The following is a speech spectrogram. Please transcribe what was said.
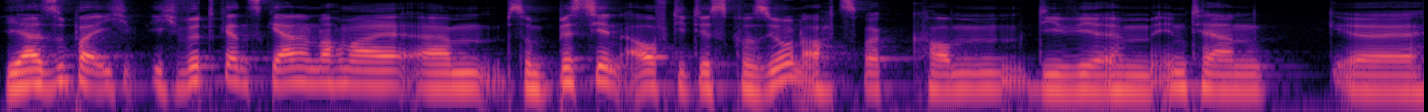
Ja, super. Ich, ich würde ganz gerne noch mal ähm, so ein bisschen auf die Diskussion auch zurückkommen, die wir im internen äh,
